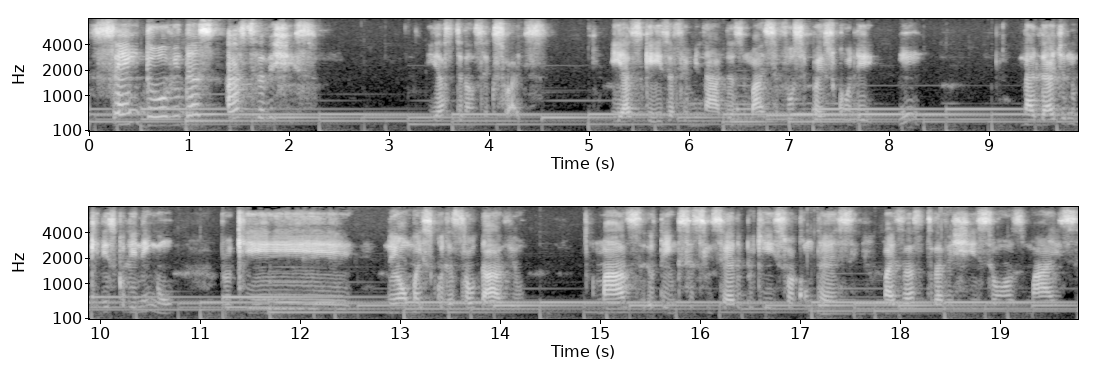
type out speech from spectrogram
Sem dúvidas, as travestis e as transexuais e as gays afeminadas, mas se fosse para escolher um, na verdade eu não queria escolher nenhum, porque não é uma escolha saudável. Mas eu tenho que ser sincero porque isso acontece. Mas as travestis são as mais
